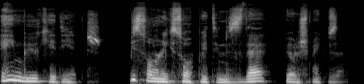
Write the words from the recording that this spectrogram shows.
en büyük hediyedir. Bir sonraki sohbetimizde görüşmek üzere.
